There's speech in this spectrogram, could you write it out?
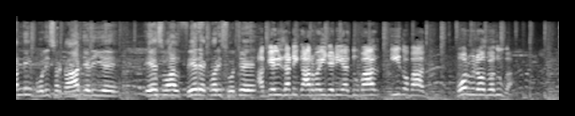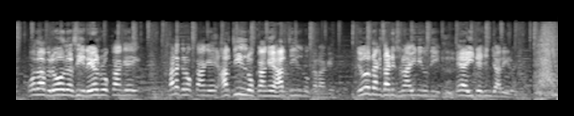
ਅੰਨੀ ਬੋਲੀ ਸਰਕਾਰ ਜਿਹੜੀ ਏ ਇਸ ਵੱਲ ਫੇਰ ਇੱਕ ਵਾਰੀ ਸੋਚੇ। ਅੱਗੇ ਦੀ ਸਾਡੀ ਕਾਰਵਾਈ ਜਿਹੜੀ ਹੈ ਤੋਂ ਬਾਅਦ 30 ਤੋਂ ਬਾਅਦ ਹੋਰ ਵਿਰੋਧ ਵਧੂਗਾ। ਉਹਦਾ ਵਿਰੋਧ ਅਸੀਂ ਰੇਲ ਰੋਕਾਂਗੇ। ਸੜਕ ਰੋਕਾਂਗੇ, ਹਰ ਚੀਜ਼ ਰੋਕਾਂਗੇ, ਹਰ ਚੀਜ਼ ਨੂੰ ਕਰਾਂਗੇ। ਜਦੋਂ ਤੱਕ ਸਾਡੀ ਸੁਣਾਈ ਨਹੀਂ ਹੁੰਦੀ, ਇਹ ਐਜੀਟੇਸ਼ਨ ਜਾਰੀ ਰਹੂਗਾ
